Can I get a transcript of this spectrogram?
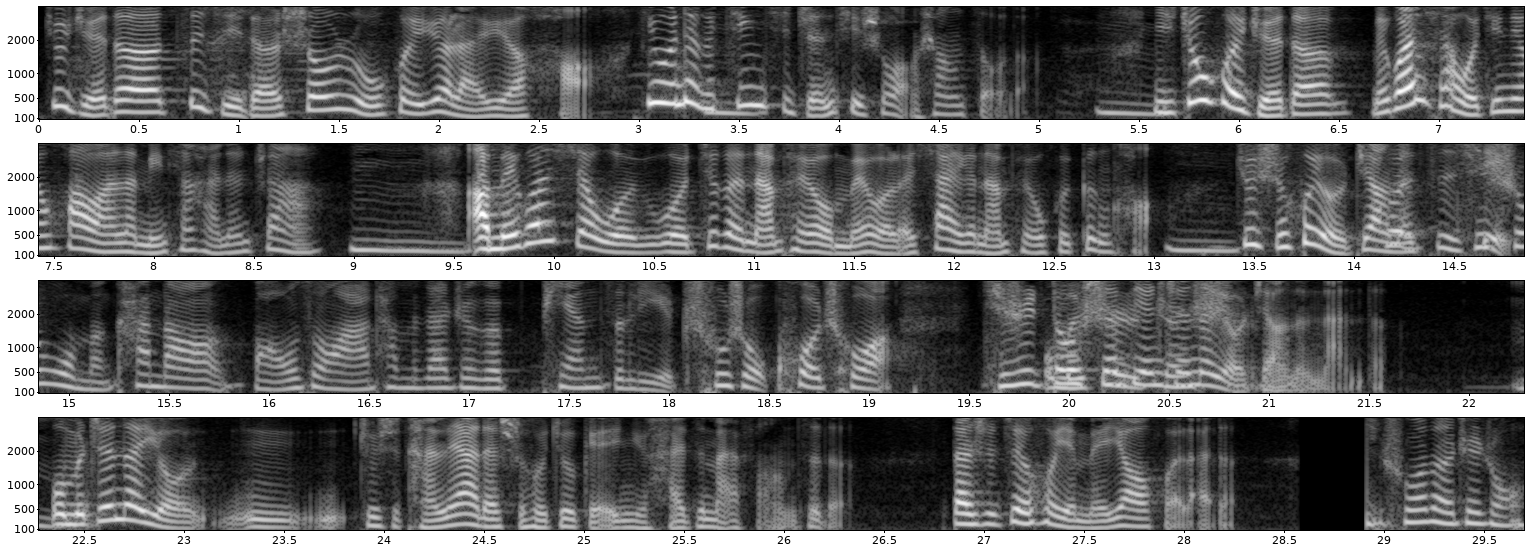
就觉得自己的收入会越来越好，因为那个经济整体是往上走的。嗯，你就会觉得没关系啊，我今天花完了，明天还能赚啊。嗯，啊，没关系啊，我我这个男朋友没有了，下一个男朋友会更好。嗯，就是会有这样的自信。其实我们看到宝总啊，他们在这个片子里出手阔绰，其实我们都是身边真的有这样的男的，我们真的有，嗯，就是谈恋爱的时候就给女孩子买房子的，但是最后也没要回来的。你说的这种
